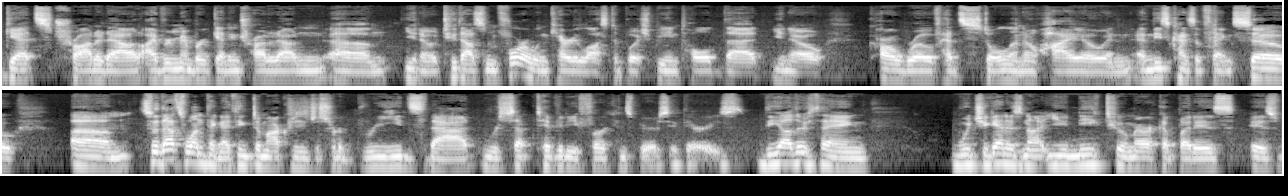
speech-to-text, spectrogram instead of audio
gets trotted out. I remember getting trotted out in um, you know 2004 when Kerry lost to Bush, being told that you know Karl Rove had stolen Ohio and and these kinds of things. So. Um, so that's one thing. I think democracy just sort of breeds that receptivity for conspiracy theories. The other thing which again is not unique to America, but is is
